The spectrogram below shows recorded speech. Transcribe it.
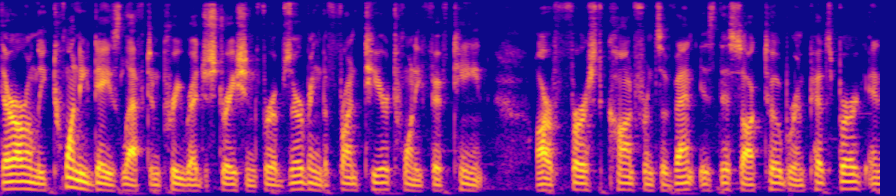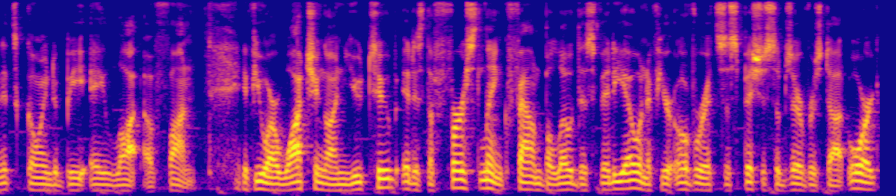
There are only 20 days left in pre registration for observing the Frontier 2015. Our first conference event is this October in Pittsburgh, and it's going to be a lot of fun. If you are watching on YouTube, it is the first link found below this video, and if you're over at suspiciousobservers.org,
